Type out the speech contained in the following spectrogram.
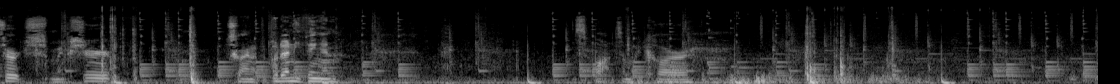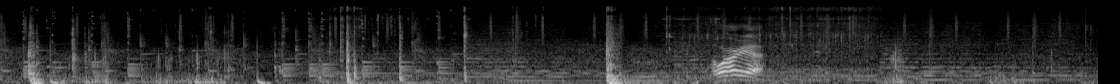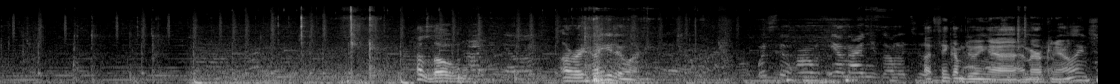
search, make sure, try not to put anything in spots on my car. How are you? Hello. All right, how you doing? What's the um, airline you're going to? I think I'm doing uh, American Airlines.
